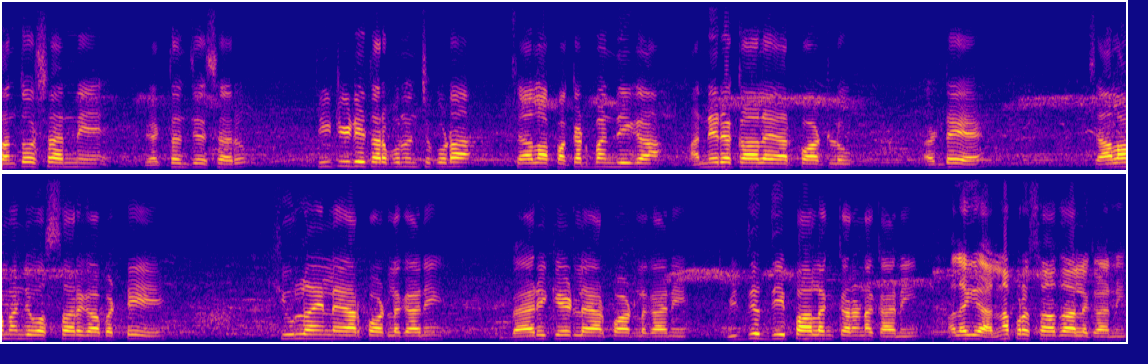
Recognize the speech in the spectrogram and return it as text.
సంతోషాన్ని వ్యక్తం చేశారు. టీటీడీ తరపు నుంచి కూడా చాలా పకడ్బందీగా అన్ని రకాల ఏర్పాట్లు అంటే చాలామంది వస్తారు కాబట్టి క్యూ లైన్ల ఏర్పాట్లు కానీ బ్యారికేడ్ల ఏర్పాట్లు కానీ విద్యుత్ దీపాలంకరణ కానీ అలాగే అన్నప్రసాదాలు కానీ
